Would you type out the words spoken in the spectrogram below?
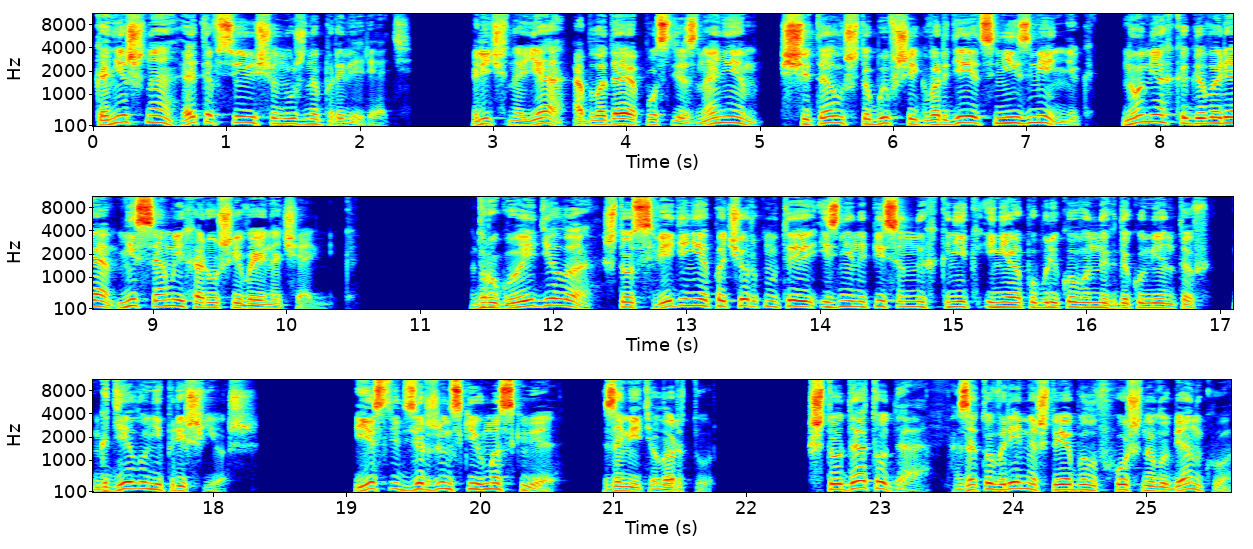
Конечно, это все еще нужно проверять. Лично я, обладая послезнанием, считал, что бывший гвардеец не изменник, но, мягко говоря, не самый хороший военачальник. Другое дело, что сведения, почерпнутые из ненаписанных книг и неопубликованных документов, к делу не пришьешь. «Если Дзержинский в Москве», – заметил Артур. Что да, то да. За то время, что я был вхож на Лубянку,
